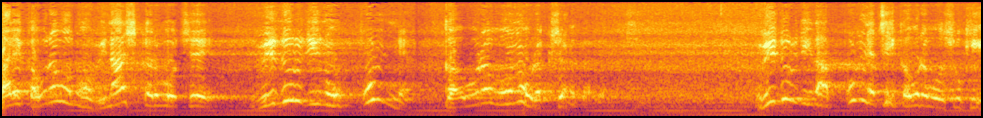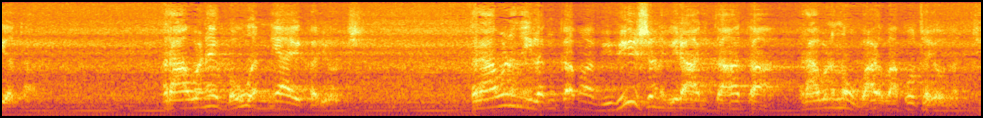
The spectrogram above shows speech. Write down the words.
મારે કૌરવોનો વિનાશ કરવો છે. વિદુરજીનું પુણ્ય કૌરવોનું રક્ષણ કરે વિદુરજીના પુણ્યથી કૌરવો સુખી હતા. રાવણે બહુ અન્યાય કર્યો છે. રાવણની લંકામાં વિભીષણ વિરાજતા હતા. રાવણનો વાળ વાંકો થયો નથી.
